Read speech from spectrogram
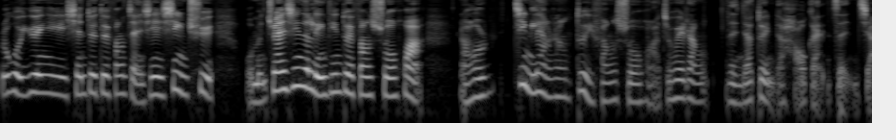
如果愿意先对对方展现兴趣，我们专心的聆听对方说话，然后尽量让对方说话，就会让人家对你的好感增加。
